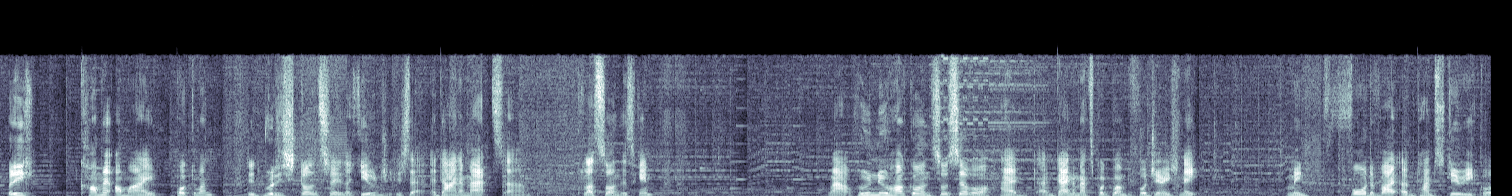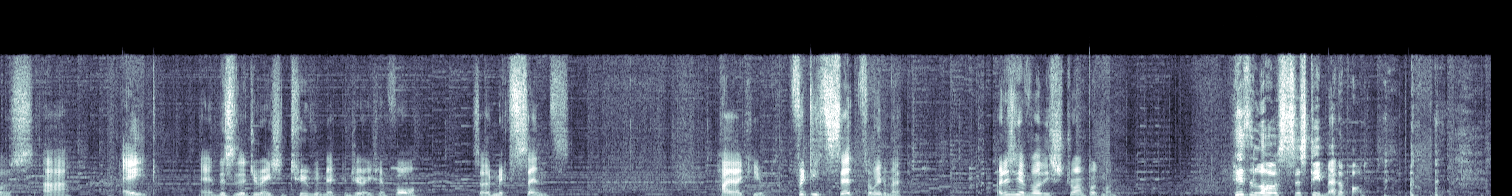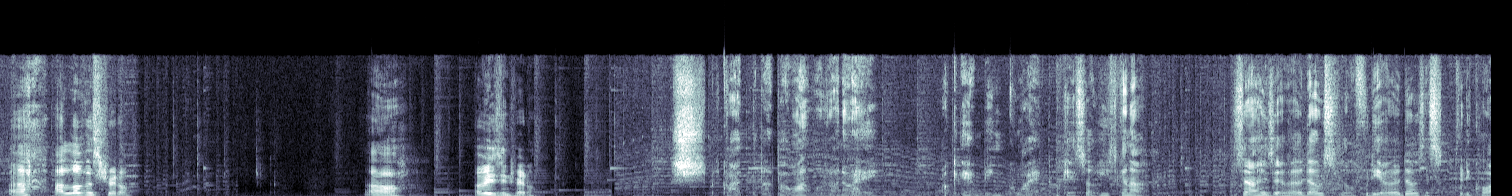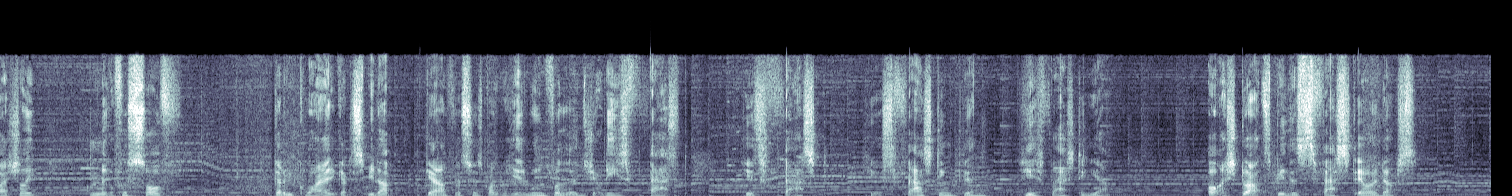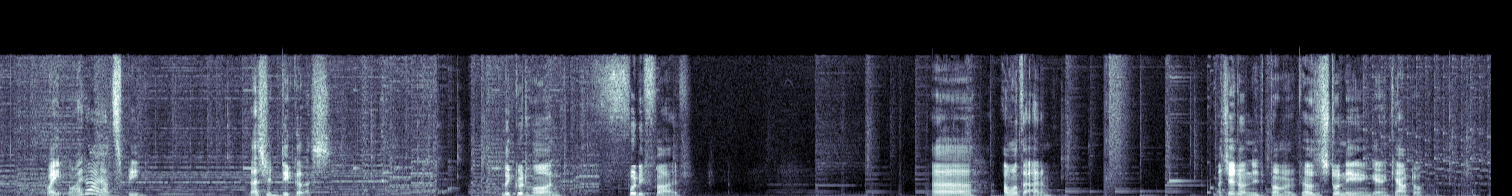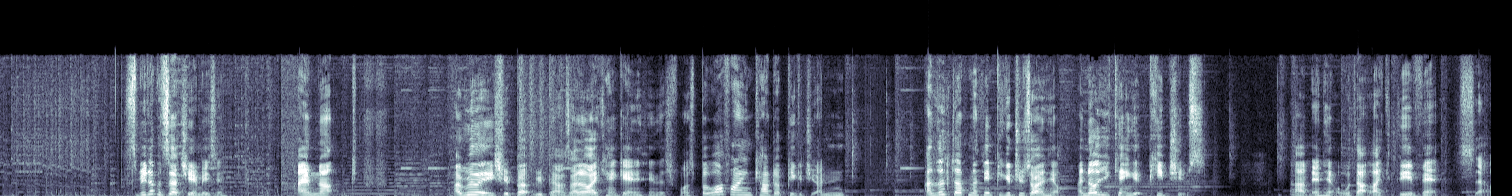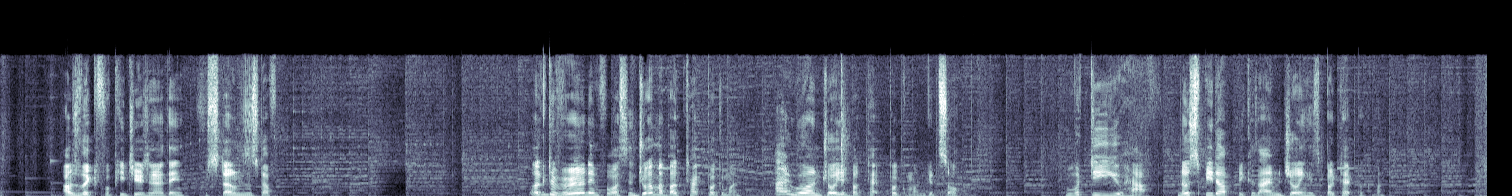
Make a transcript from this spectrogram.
Would he comment on my Pokemon? Did, would he still say, like, huge? Is that a Dynamax um, plus on this game? Wow, who knew HeartGold and Soul Silver had um, Dynamax Pokemon before Generation 8? I mean, 4 divide, um, times 2 equals uh, 8. And this is a Generation 2 remake in Generation 4. So it makes sense. High IQ. 56? So wait a minute. I just have all these strong Pokemon. Here's the lowest Sisti Metapod. uh, I love this trainer. Oh, amazing trainer. Shh, quiet. The Pokemon will run away. Okay, I'm being quiet. Okay, so he's gonna send out his Gyarados, level 50 Gyarados. It's pretty cool actually. I'm gonna go for Surf. Gotta be quiet, you gotta speed up, get out as soon as possible. He's waiting for the Jody. He's fast. He is fast. He is fasting, then he's fasting, yeah. Oh, I should outspeed this fast Gyarados. Wait, why do I outspeed? That's ridiculous. Liquid Horn. 45. Uh, I want the item. Actually, I don't need to pump my repels. I still need to get an encounter. Speed up is actually amazing. I am not... I really should put repels. I know I can't get anything this fast, but what if I encounter a Pikachu? I, I looked up and I think Pikachu's are in here. I know you can't get Pichus um, in here without like the event. So I was looking for Pichus and everything for stones and stuff. Welcome to Viridian Forest. Enjoy my bug type Pokemon. I will enjoy your bug type Pokemon, good soul. What do you have? No speed up because I am enjoying his bug type Pokemon.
